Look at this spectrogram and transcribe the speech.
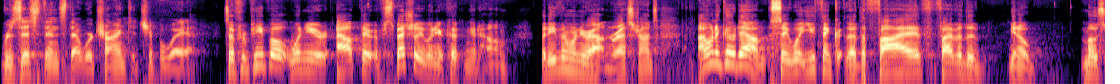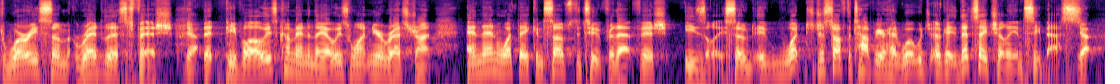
resistance that we're trying to chip away at. So for people, when you're out there, especially when you're cooking at home, but even when you're out in restaurants, I want to go down, say what you think are the five, five of the, you know, most worrisome red list fish Yeah. that people always come in and they always want in your restaurant, and then what they can substitute for that fish easily. So it, what, just off the top of your head, what would you, okay, let's say Chilean sea bass. Yep.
